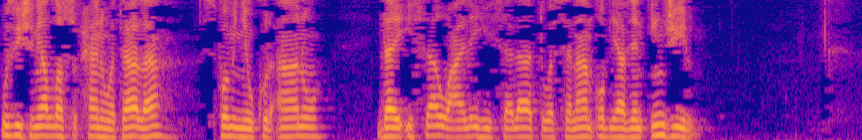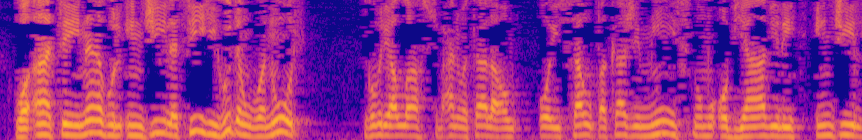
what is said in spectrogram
Uzvišeni Allah subhanahu wa ta'ala spominje u Kur'anu, da je Isau alaihi salatu wasalam objavljen inđil. وَآتَيْنَاهُ الْإِنْجِيلَ فِيهِ هُدًا وَنُورٍ Govori Allah subhanahu wa ta'ala o, o Isau pa kaže mi smo mu objavili inđil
